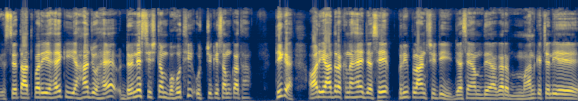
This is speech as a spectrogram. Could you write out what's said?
से तात्पर्य है कि यहाँ जो है ड्रेनेज सिस्टम बहुत ही उच्च किस्म का था। ठीक है? और याद रखना है, जैसे प्री प्लांट सिटी जैसे हम अगर मान के चलिए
